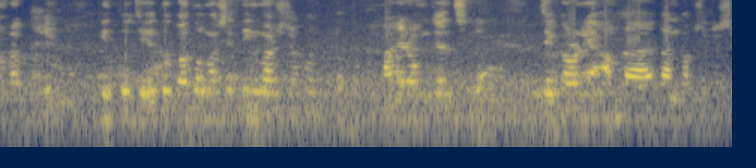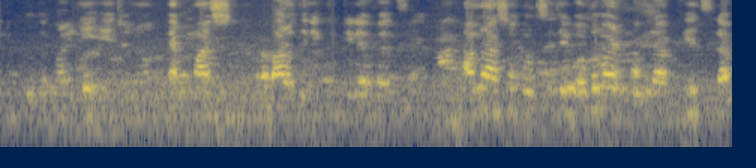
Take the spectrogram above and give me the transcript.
আমরা খুলি। কিন্তু যেহেতু গত মাসে তিন মাস যখন মানে রমজান ছিল যে কারণে আমরা দান বাক্সটা সেটা খুলতে পারিনি, এই জন্য এক মাস বারো দিন একটু ডিলে হয়েছে। আমরা আশা করছি যে গতবার আমরা পেয়েছিলাম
